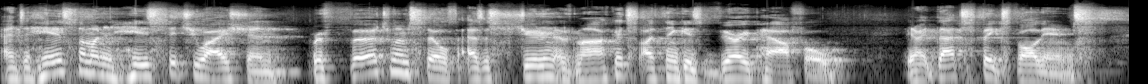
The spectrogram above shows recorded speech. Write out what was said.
and to hear someone in his situation refer to himself as a student of markets, I think is very powerful. You know, that speaks volumes.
